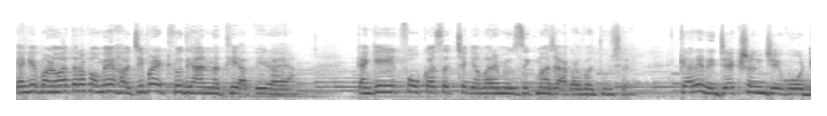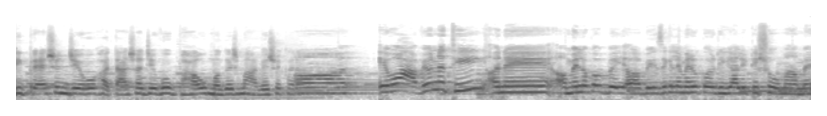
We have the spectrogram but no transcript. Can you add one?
કારણ કે ભણવા તરફ અમે હજી પણ એટલું ધ્યાન નથી આપી રહ્યા. કારણ કે એક ફોકસ જ છે કે અમારે મ્યુઝિકમાં જ આગળ વધવું છે. ક્યારે રિજેક્શન જેવો ડિપ્રેશન જેવો હતાશા જેવો ભાવ મગજમાં આવ્યો છે ખરા? એવો આવ્યો નથી અને અમે લોકો બેઝિકલી અમે લોકો રિયાલિટી શોમાં અમે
